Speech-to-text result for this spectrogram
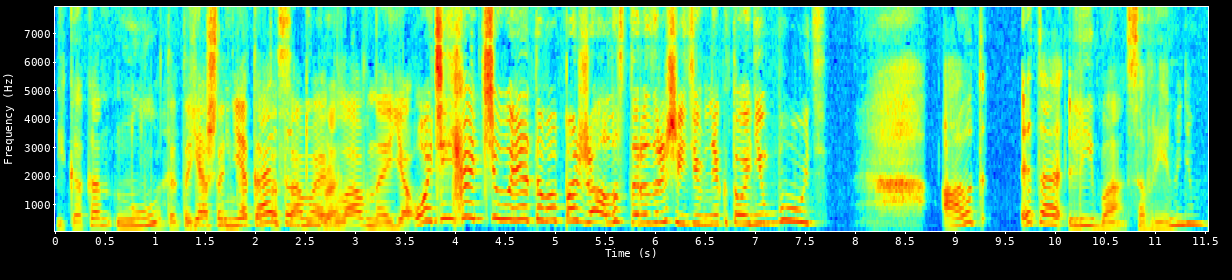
И как он, ну, вот это я-то нет, это самое дура. главное. Я очень хочу этого, пожалуйста, разрешите мне кто-нибудь. А вот это либо со временем.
